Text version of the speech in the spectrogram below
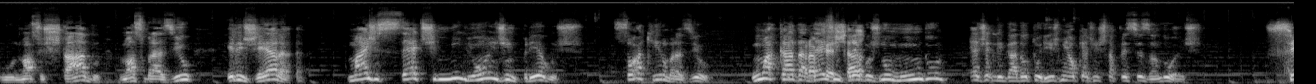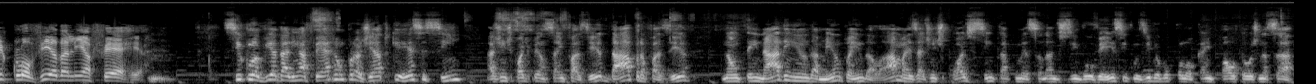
o nosso estado, o nosso Brasil, ele gera mais de 7 milhões de empregos só aqui no Brasil. Um a cada 10 fechar... empregos no mundo é ligado ao turismo e é o que a gente está precisando hoje. Ciclovia da linha férrea. Hum. Ciclovia da linha férrea é um projeto que esse sim a gente pode pensar em fazer, dá para fazer. Não tem nada em andamento ainda lá, mas a gente pode sim estar tá começando a desenvolver isso. Inclusive, eu vou colocar em pauta hoje nessa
